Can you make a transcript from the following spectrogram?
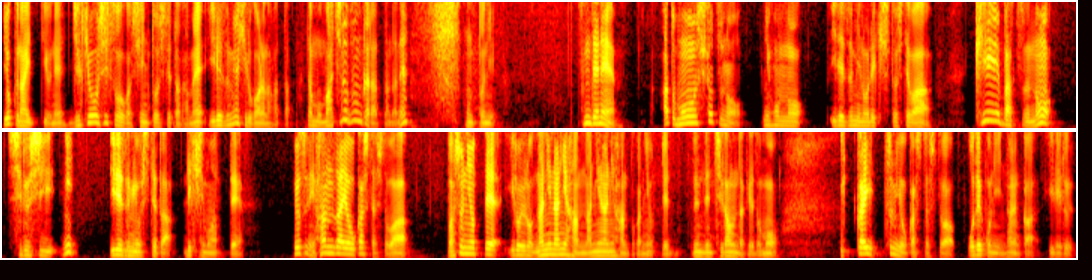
良くないっていうね儒教思想が浸透してたため入れ墨は広がらなかった。だもう町の文化だったんだね。本当に。んでねあともう一つの日本の入れ墨の歴史としては刑罰の印に入れ墨をしてた歴史もあって要するに犯罪を犯した人は場所によっていろいろ何々犯何々犯とかによって全然違うんだけれども一回罪を犯した人はおでこに何か入れる。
